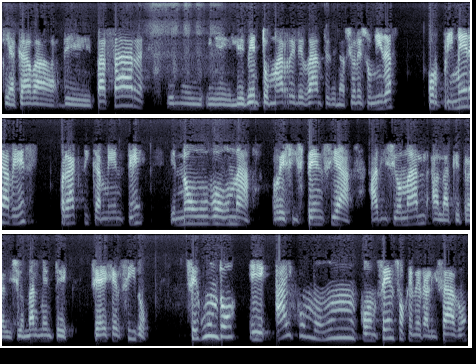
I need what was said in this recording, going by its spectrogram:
que acaba de pasar, el, evento más relevante de Naciones Unidas, por primera vez prácticamente no hubo una resistencia adicional a la que tradicionalmente se ha ejercido. Segundo, eh, hay como un consenso generalizado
